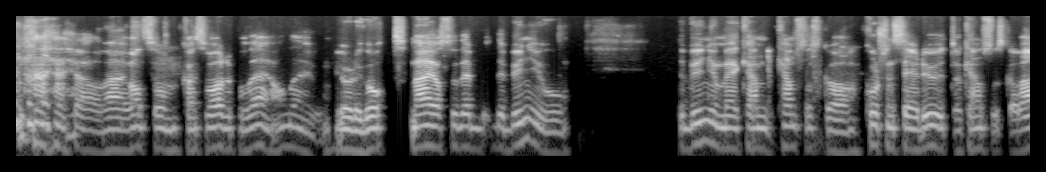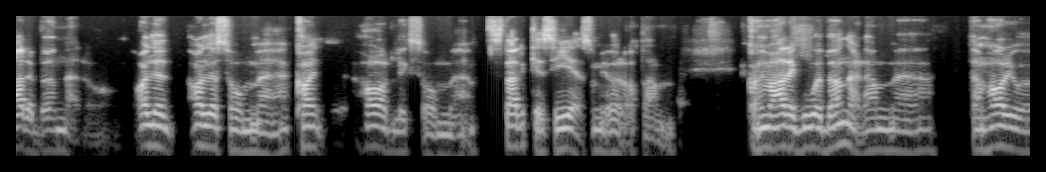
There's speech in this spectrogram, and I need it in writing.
ja, nei, han som kan svare på det, han jo, gjør det godt. Nei, altså det, det begynner jo det begynner jo med hvem, hvem, som skal, hvordan ser det ut, og hvem som skal være bønder. og Alle, alle som eh, kan, har liksom eh, sterke sider som gjør at de kan være gode bønder, de, eh, de har jo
